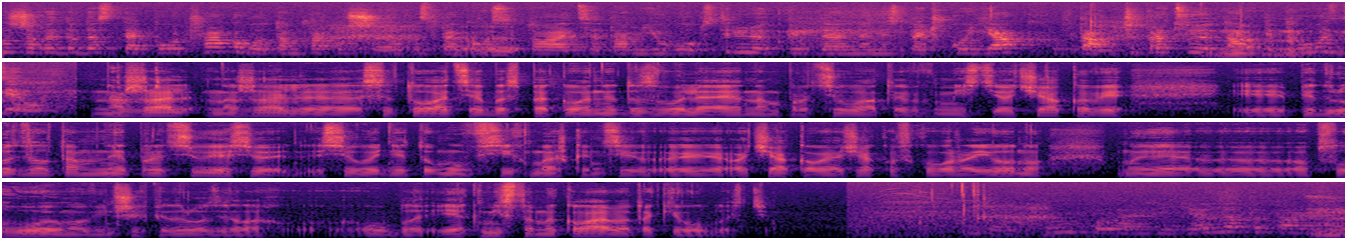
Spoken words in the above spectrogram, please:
Може, ви додасте по Очакову, там також е, безпекова ситуація, там його обстрілюють південне містечко. Як там? Чи працює там На- підрозділ? На жаль, на жаль, е, ситуація безпекова не дозволяє нам працювати в місті Очакові. Е, Підрозділ там не працює сьо- сьогодні, тому всіх мешканців е, Очакова і Очаковського району ми е, обслуговуємо в інших підрозділах обла- як міста Миколаєва, так і області. Дякую, колеги. Є запитання?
